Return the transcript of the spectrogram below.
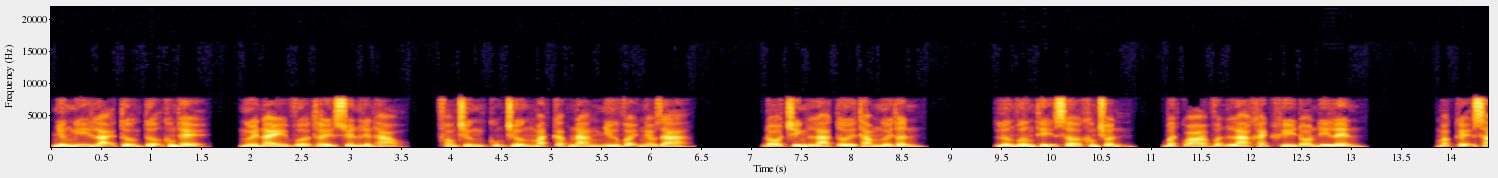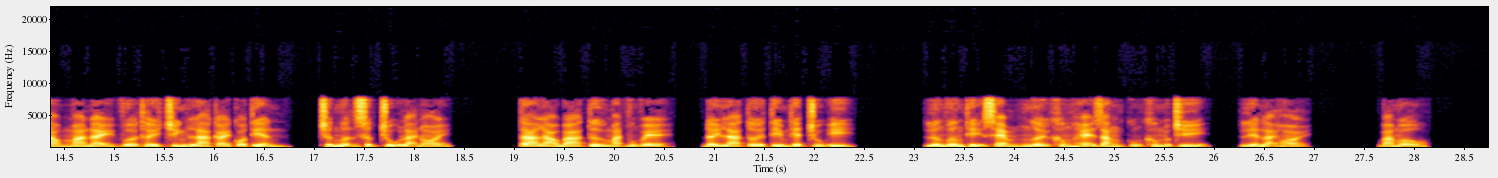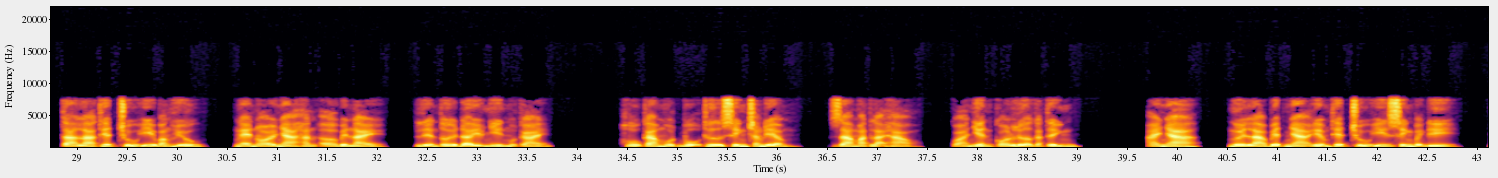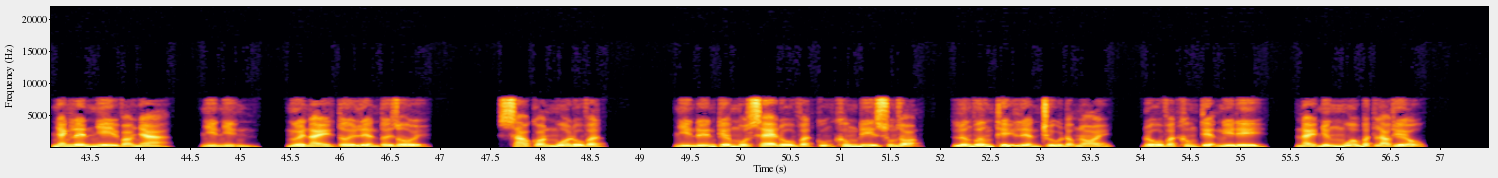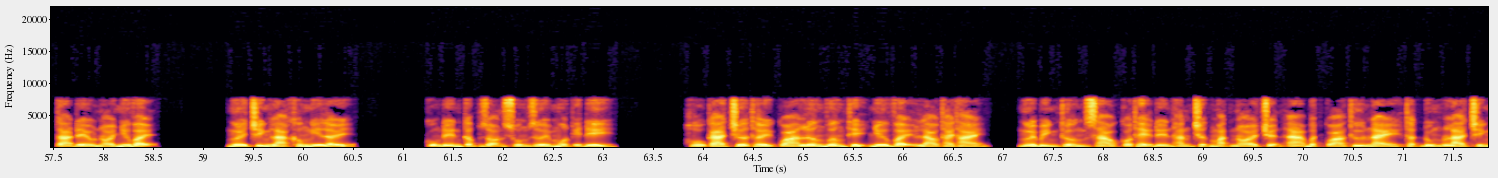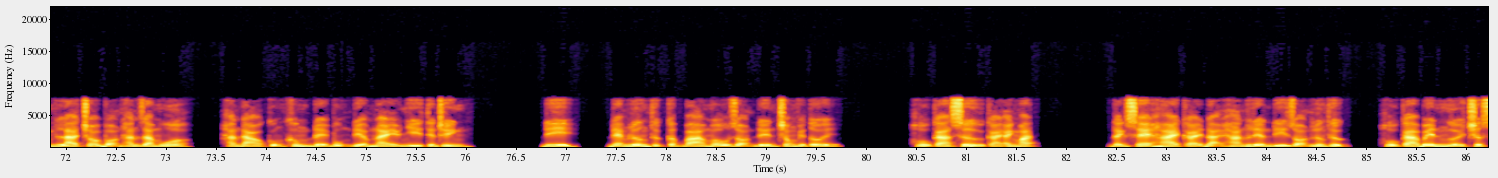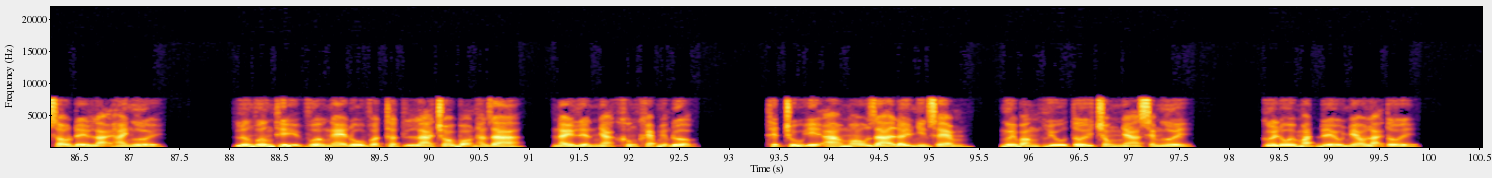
Nhưng nghĩ lại tưởng tượng không thể, người này vừa thấy xuyên liền hảo, phòng trừng cũng trướng mắt các nàng như vậy nghèo ra. Đó chính là tới thăm người thân. Lương Vương thị sờ không chuẩn, bất quá vẫn là khách khí đón đi lên. Mặc kệ sao mà này vừa thấy chính là cái có tiền, trước mượn sức trụ lại nói. Ta lão bà tử mắt vụ về, đây là tới tìm thiết chủ y. Lương Vương thị xem người không hề răng cũng không nhục trí, liền lại hỏi. Bá mẫu, ta là thiết chủ y bằng hữu, nghe nói nhà hắn ở bên này, liền tới đây nhìn một cái. Hổ ca một bộ thư sinh trang điểm, da mặt lại hảo, quả nhiên có lừa gạt tính. Ai nha, ngươi là biết nhà yêm thiết chủ y sinh bệnh đi, nhanh lên nhi vào nhà, nhìn nhìn, người này tới liền tới rồi. Sao còn mua đồ vật? Nhìn đến kia một xe đồ vật cũng không đi xuống dọn, Lương Vương Thị liền chủ động nói, đồ vật không tiện nghi đi, này nhưng mua bất lao thiếu. Ta đều nói như vậy. Ngươi chính là không nghĩ lấy. Cũng đến cấp dọn xuống dưới một ít đi. Hổ ca chưa thấy qua Lương Vương Thị như vậy lao thái thái, người bình thường sao có thể đến hắn trước mặt nói chuyện a bất quá thứ này thật đúng là chính là cho bọn hắn ra mua, hắn đảo cũng không để bụng điểm này nhi tiền trinh. Đi, đem lương thực cấp bá mẫu dọn đến trong viện tới. Hổ ca xử cái ánh mắt. Đánh xe hai cái đại hán liền đi dọn lương thực, hổ ca bên người trước sau để lại hai người. Lương vương thị vừa nghe đồ vật thật là cho bọn hắn ra, này liền nhạc không khép miệng được. Thiết chủ y a mau ra đây nhìn xem, ngươi bằng hữu tới trong nhà xem ngươi. Cười đôi mắt đều nheo lại tới.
